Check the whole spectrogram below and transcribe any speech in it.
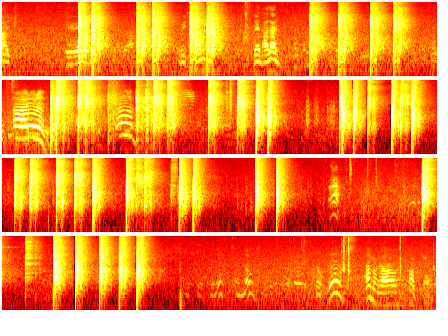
Albay. And Christian. Then Alan. Are you I'm a dog. Okay.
